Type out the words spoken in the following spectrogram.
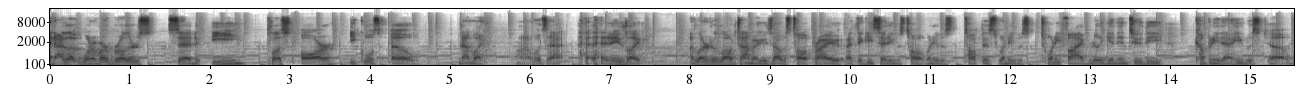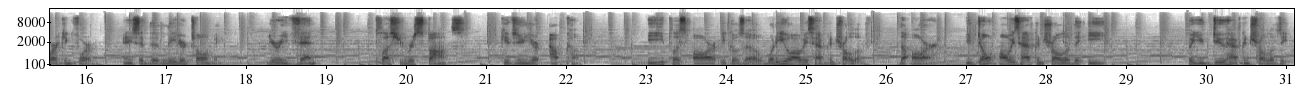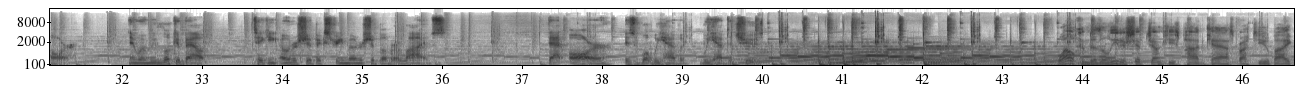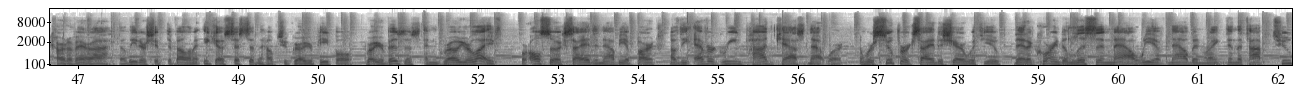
and I love one of our brothers said E plus R equals O. And I'm like, oh, what's that? and he's like, I learned a long time ago. I was taught probably, I think he said he was taught when he was taught this when he was 25, really getting into the company that he was uh, working for. And he said, the leader told me your event plus your response gives you your outcome. E plus R equals O. What do you always have control of? The R. You don't always have control of the E, but you do have control of the R. And when we look about taking ownership, extreme ownership of our lives, that R is what we have we have to choose. Welcome to the Leadership Junkies podcast brought to you by Cardavera, the leadership development ecosystem that helps you grow your people, grow your business, and grow your life. We're also excited to now be a part of the Evergreen Podcast Network. And we're super excited to share with you that according to Listen Notes, we have now been ranked in the top 2%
